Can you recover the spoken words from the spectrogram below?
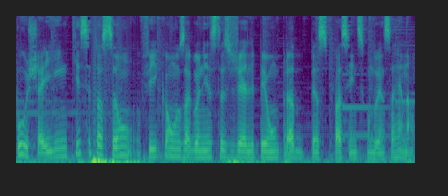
Puxa, e em que situação ficam os agonistas de GLP-1 para pacientes com doença renal?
